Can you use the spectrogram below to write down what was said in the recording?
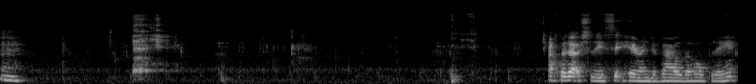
Mm. I could actually sit here and devour the whole plate.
